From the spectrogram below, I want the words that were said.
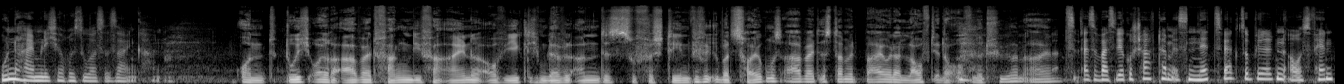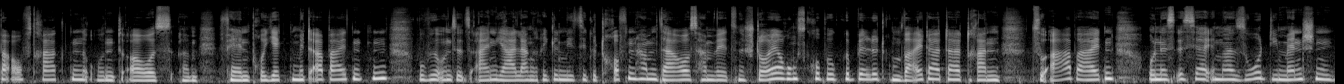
unheimliche Ressource sein kann. Und durch eure Arbeit fangen die Vereine auf jeglichem Level an, das zu verstehen. Wie viel Überzeugungsarbeit ist damit bei oder lauft ihr da offene Türen ein? Also was wir geschafft haben, ist ein Netzwerk zu bilden aus Fanbeauftragten und aus ähm, Fanprojektmitarbeitenden, wo wir uns jetzt ein Jahr lang regelmäßig getroffen haben. Daraus haben wir jetzt eine Steuerungsgruppe gebildet, um weiter daran zu arbeiten. Und es ist ja immer so, die Menschen,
